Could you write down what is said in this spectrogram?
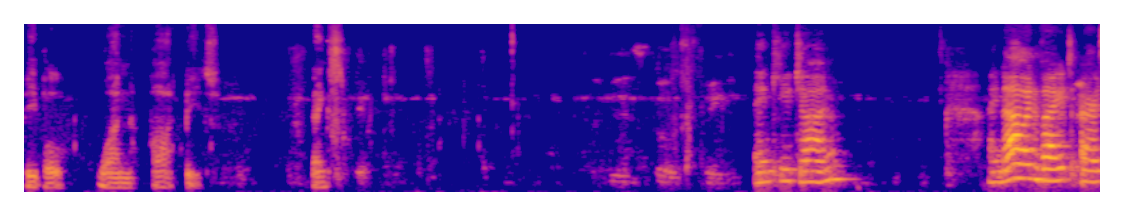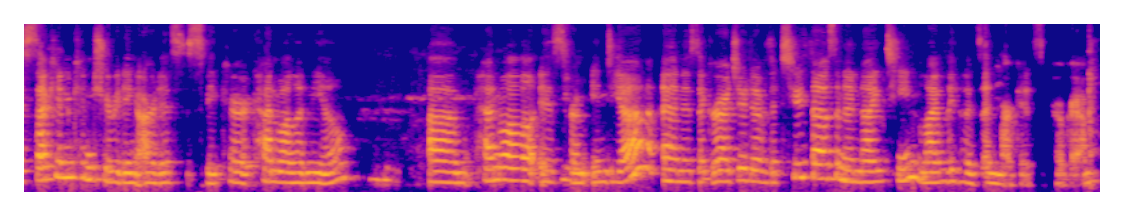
people, one heartbeat. Thanks. Thank you, John. I now invite our second contributing artist speaker, Kanwal Neil. Um, Kanwal is from India and is a graduate of the 2019 Livelihoods and Markets program.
